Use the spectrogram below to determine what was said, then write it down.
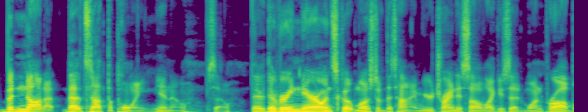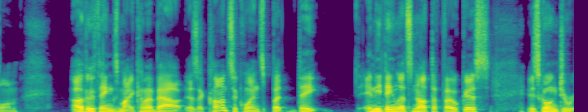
But not that's not the point, you know. So they're they're very narrow in scope most of the time. You're trying to solve, like you said, one problem. Other things might come about as a consequence, but they anything that's not the focus is going to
